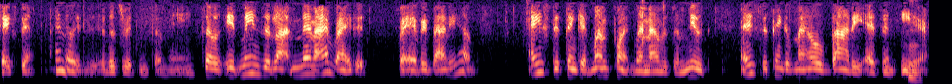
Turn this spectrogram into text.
Shakespeare, I know it, it was written for me. So it means a lot, and then I write it for everybody else. I used to think at one point when I was a mute, I used to think of my whole body as an ear,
